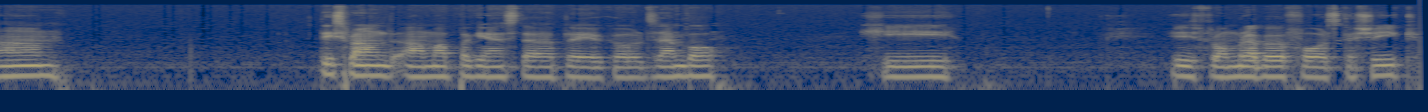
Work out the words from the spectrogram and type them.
Um, this round I'm up against a player called Zambo. He is from Rebel Force Kashyyyk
